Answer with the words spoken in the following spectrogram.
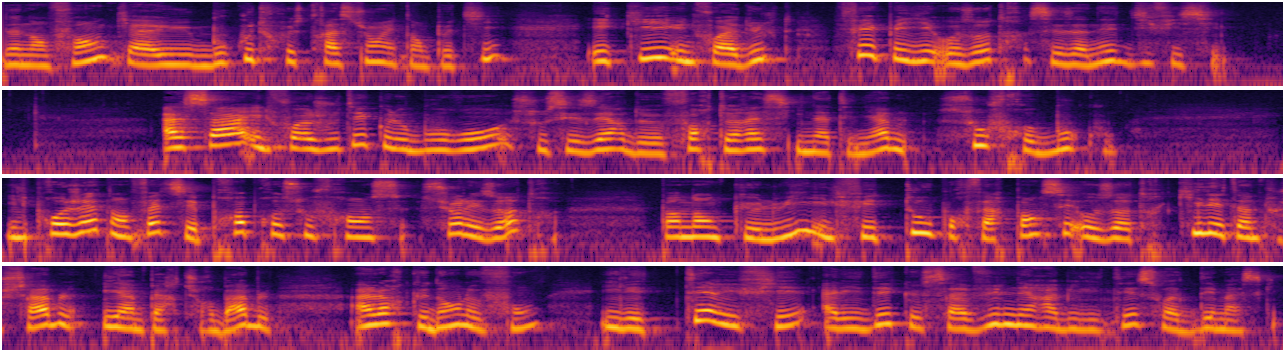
d'un enfant qui a eu beaucoup de frustration étant petit et qui, une fois adulte, fait payer aux autres ces années difficiles. À ça, il faut ajouter que le bourreau, sous ses airs de forteresse inatteignable, souffre beaucoup. Il projette en fait ses propres souffrances sur les autres, pendant que lui, il fait tout pour faire penser aux autres qu'il est intouchable et imperturbable, alors que dans le fond, il est terrifié à l'idée que sa vulnérabilité soit démasquée.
